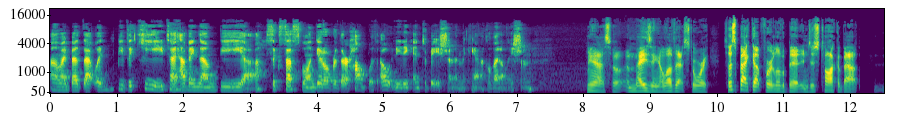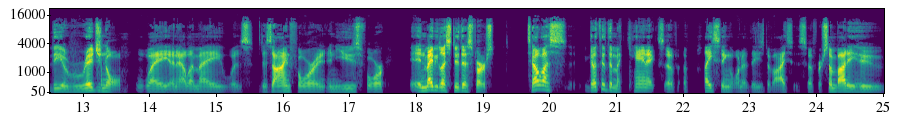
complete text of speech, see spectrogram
um, I bet that would be the key to having them be uh, successful and get over their hump without needing intubation and mechanical ventilation. Yeah, so amazing. I love that story. So let's back up for a little bit and just talk about the original way an LMA was designed for and, used for. And maybe let's do this first. Tell us, go through the mechanics of, of placing one of these devices. So for somebody who,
